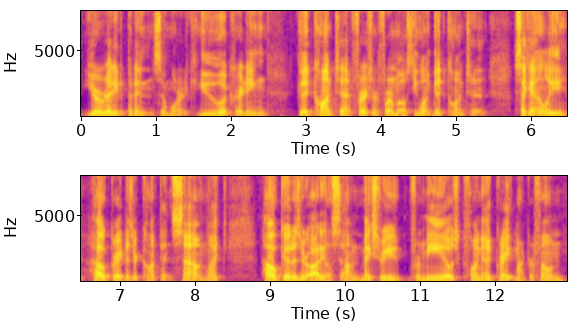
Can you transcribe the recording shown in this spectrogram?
you're ready to put in some work. You are creating good content first and foremost. You want good content. Secondly, how great does your content sound? Like, how good does your audio sound? Make sure you, for me, it was finding a great microphone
